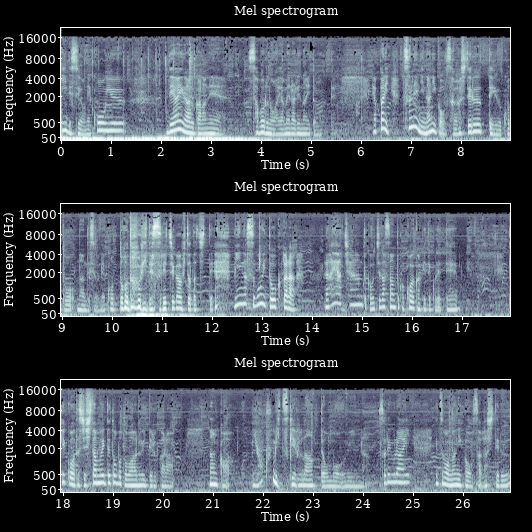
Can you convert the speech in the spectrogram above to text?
いいですよね。こういう出会いがあるからねサボるのはやめられないと思って。やっぱり常に何かを探してるっていうことなんですよね。骨董通りですれ違う人たちって。みんなすごい遠くから「あやちゃん」とか内田さんとか声かけてくれて結構私下向いてとぼとぼ歩いてるからなんかよく見つけるなって思うみんな。それぐらいいつも何かを探してる？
